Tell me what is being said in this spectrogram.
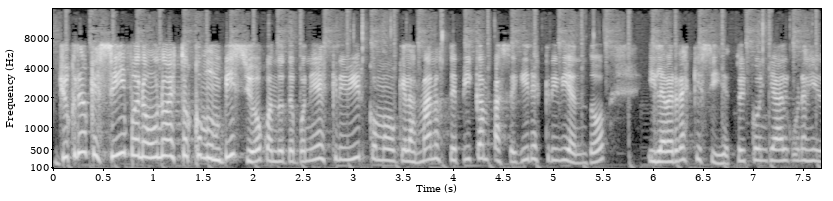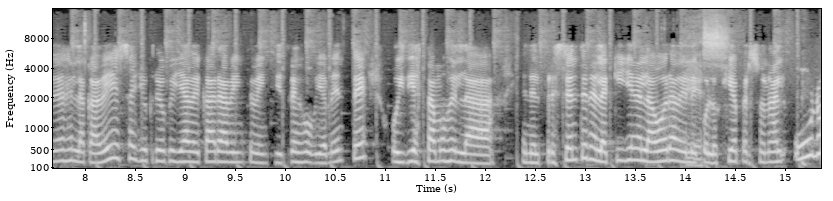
Yo creo que sí, bueno, uno esto es como un vicio, cuando te ponías a escribir como que las manos te pican para seguir escribiendo y la verdad es que sí, estoy con ya algunas ideas en la cabeza, yo creo que ya de cara a 2023 obviamente, hoy día estamos en la en el presente, en el aquí y en el ahora de la ecología personal 1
